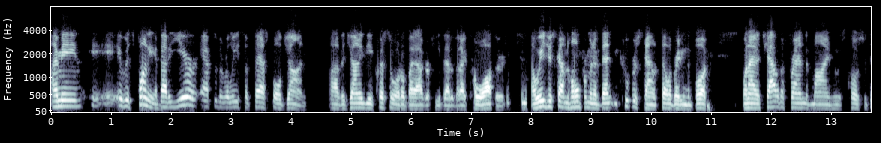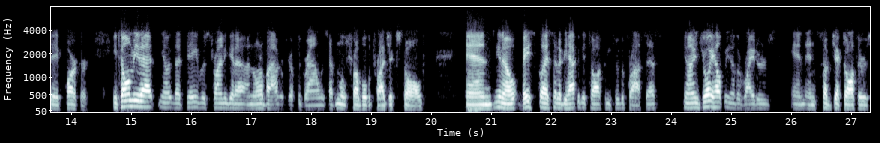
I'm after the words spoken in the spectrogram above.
I mean, it, it was funny. About a year after the release of Fastball John, uh, the Johnny D'Acquisto autobiography that, that I co-authored, uh, we had just gotten home from an event in Cooperstown celebrating the book when I had a chat with a friend of mine who was close to Dave Parker. He told me that you know that Dave was trying to get a, an autobiography off the ground, was having a little trouble, the project stalled, and you know basically I said I'd be happy to talk him through the process. You know I enjoy helping other writers and and subject authors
